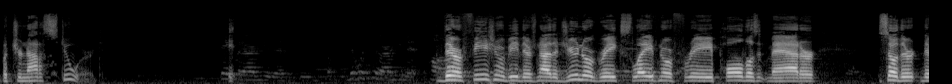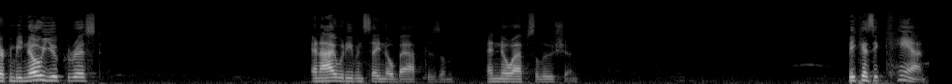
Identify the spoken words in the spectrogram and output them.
But you're not a steward. They would argue that what's their argument? Paul Their Ephesian would be there's neither Jew nor Greek, slave nor free, Paul doesn't matter. So there, there can be no Eucharist, and I would even say no baptism and no absolution. Because it can't.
